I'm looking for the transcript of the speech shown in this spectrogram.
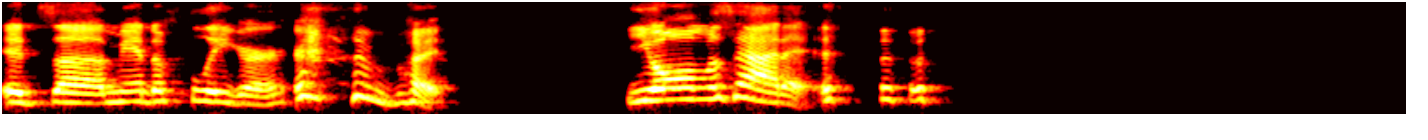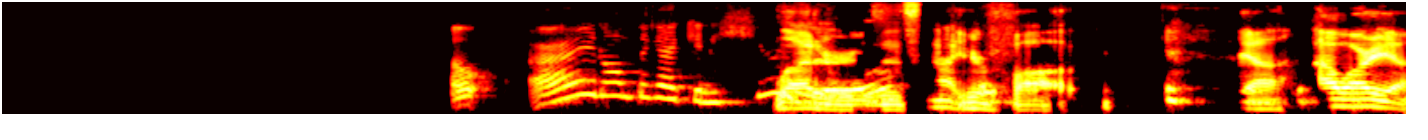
it's uh, Amanda Pflieger, but you almost had it. oh, I don't think I can hear letters. you. It's not your fault. Yeah. How are you?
